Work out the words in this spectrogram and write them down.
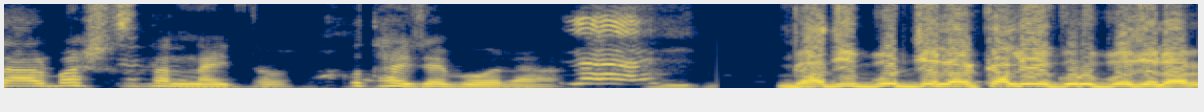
যার বাসস্থান নাই তো, কোথায় যাব ওরা? গাজীপুর জেলার কালিয়াকুর উপজেলার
